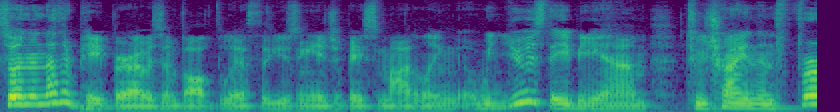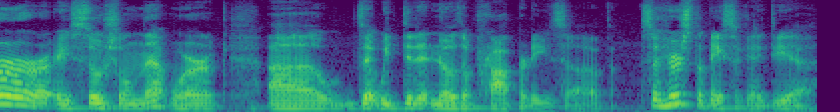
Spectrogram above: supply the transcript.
So in another paper I was involved with using agent-based modeling, we used ABM to try and infer a social network uh, that we didn't know the properties of. So here's the basic idea.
